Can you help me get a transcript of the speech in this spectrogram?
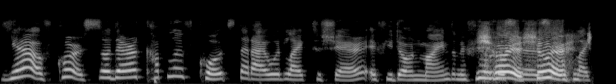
yeah of course so there are a couple of quotes that i would like to share if you don't mind and if you sure sure like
